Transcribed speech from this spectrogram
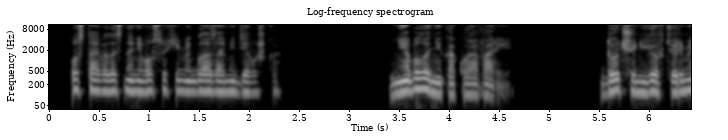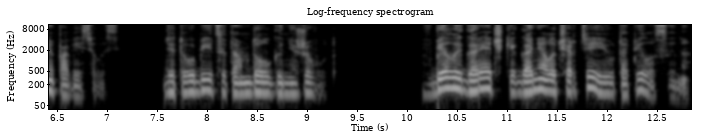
— уставилась на него сухими глазами девушка. «Не было никакой аварии. Дочь у нее в тюрьме повесилась. Где-то убийцы там долго не живут. В белой горячке гоняла чертей и утопила сына.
